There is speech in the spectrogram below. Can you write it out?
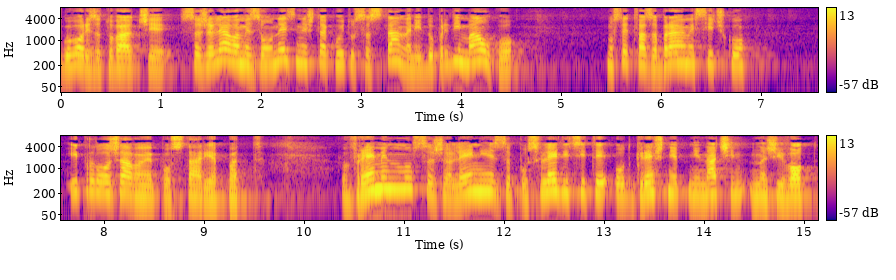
говори за това, че съжаляваме за онези неща, които са станали допреди малко, но след това забравяме всичко и продължаваме по стария път. Временно съжаление за последиците от грешният ни начин на живот,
